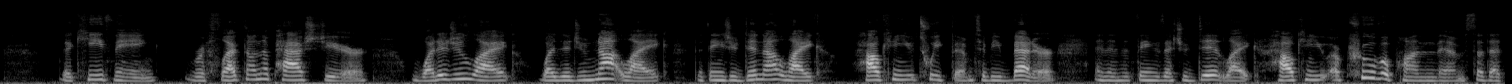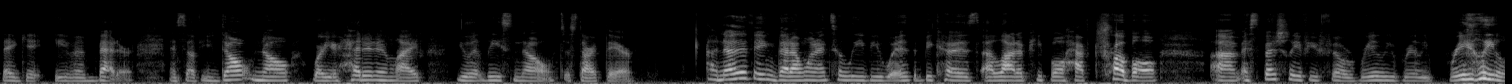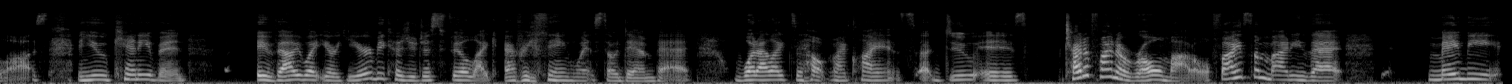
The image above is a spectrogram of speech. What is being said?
the key thing reflect on the past year. What did you like? What did you not like? The things you did not like, how can you tweak them to be better? And then the things that you did like, how can you improve upon them so that they get even better? And so if you don't know where you're headed in life, you at least know to start there. Another thing that I wanted to leave you with because a lot of people have trouble um, especially if you feel really, really, really lost and you can't even evaluate your year because you just feel like everything went so damn bad. What I like to help my clients uh, do is try to find a role model. Find somebody that maybe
